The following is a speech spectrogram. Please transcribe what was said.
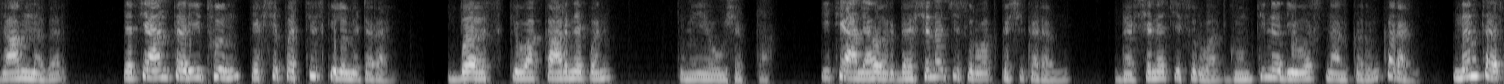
जामनगर याचे अंतर इथून एकशे पस्तीस किलोमीटर आहे. बस किंवा कारने पण तुम्ही येऊ शकता. इथे आल्यावर दर्शनाची सुरुवात कशी करावी? दर्शनाची सुरुवात गोमती नदीवर स्नान करून करावी. नंतर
